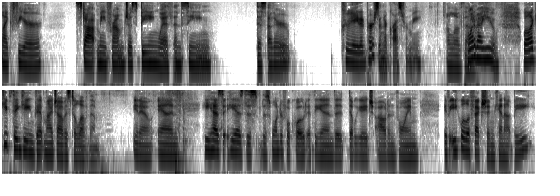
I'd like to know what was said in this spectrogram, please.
like fear stop me from just being with and seeing this other created person across from me. I love that. What about you? Well, I keep thinking that my job is to love them, you know, and he has he has this this wonderful quote at the end, the W. H. Auden poem: "If equal affection cannot be,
